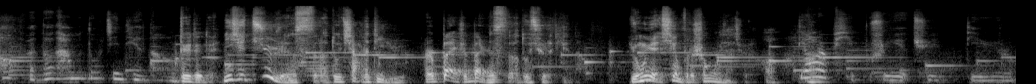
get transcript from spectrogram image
哦，反倒他们都进天堂了。对对对，那些巨人死了都下了地狱，而半神半人死了都去了天堂，永远幸福的生活下去了啊。第二批不是也去地狱了吗？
